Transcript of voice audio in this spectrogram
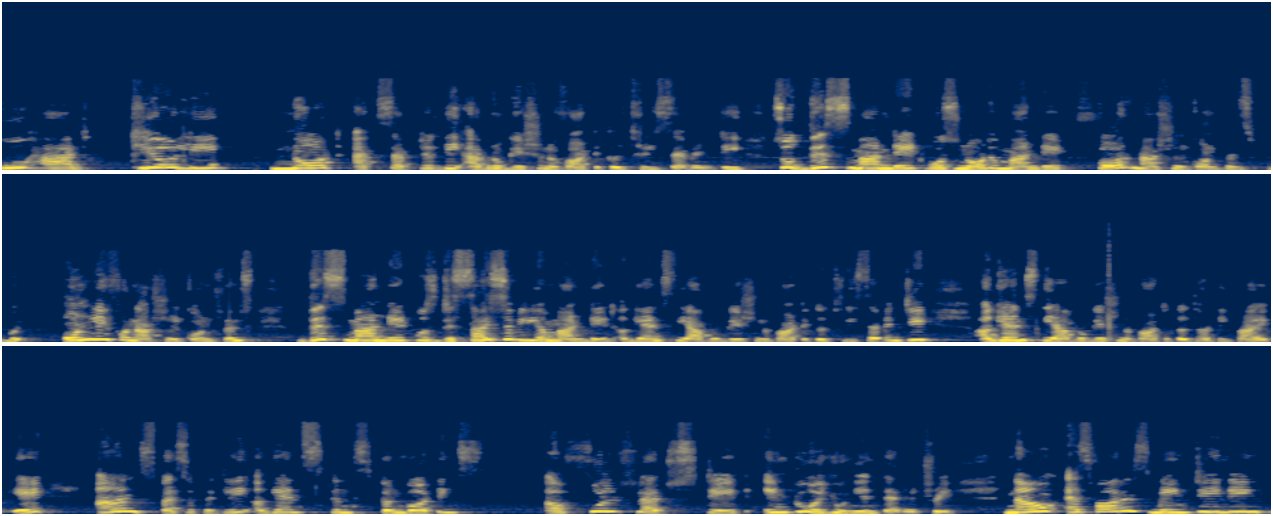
who had clearly not accepted the abrogation of Article 370. So this mandate was not a mandate for National Conference, only for National Conference. This mandate was decisively a mandate against the abrogation of Article 370, against the abrogation of Article 35A, and specifically against con converting a full-fledged state into a union territory. Now, as far as maintaining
